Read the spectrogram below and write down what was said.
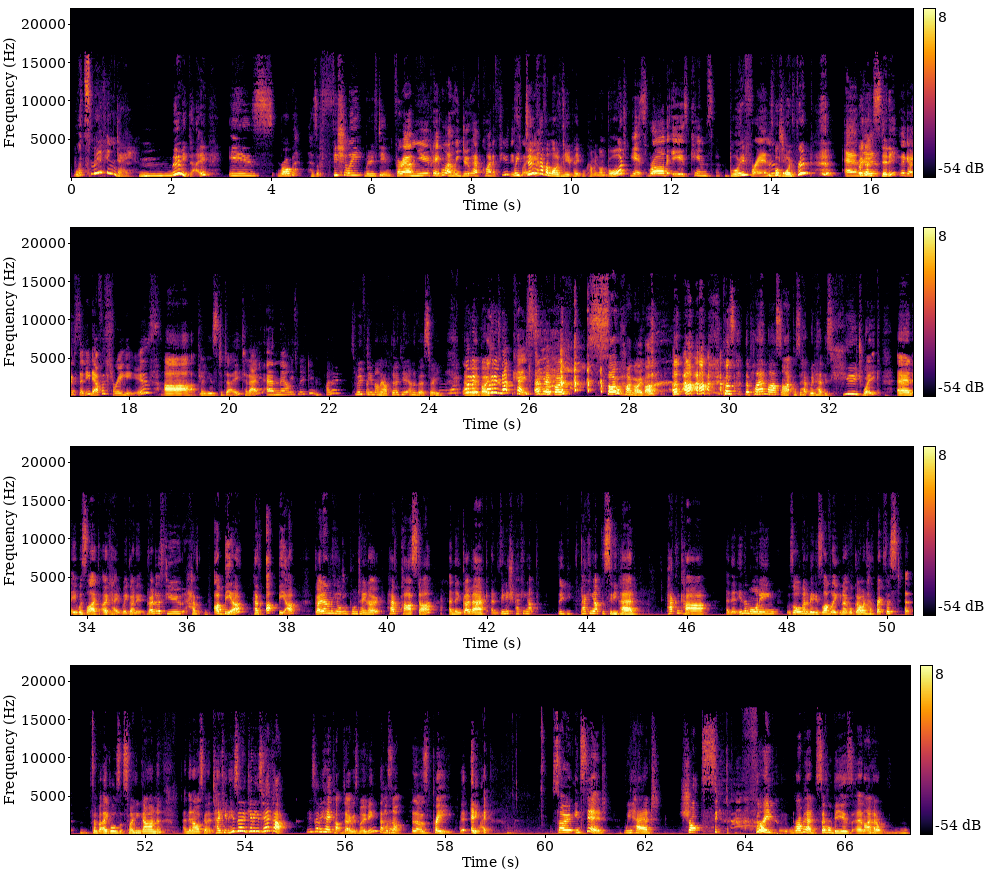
What's moving day? Moving day is Rob has officially moved in. For our new people, and we do have quite a few this We week. We do have a lot of new people coming on board. Yes, Rob is Kim's boyfriend. My boyfriend. And We're going steady. They're going steady now for three years Uh, three years today. today, and now he's moved in. I know. He's moved in on our third year anniversary. What, and a, we're both what a nutcase! and we're both so hungover because the plan last night because we'd had this huge week and it was like okay we're going to go to the few have a beer have up beer go down the hill to Puntino have pasta and then go back and finish packing up the packing up the city pad pack the car and then in the morning it was all going to be this lovely you know we'll go and have breakfast at, for bagels at Smoking Gun and and then I was going to take him he's uh, going to get his haircut. He was having a haircut the day he was moving. That was uh-huh. not that was pre uh, anyway. So instead we had shots three Rob had several beers and I had a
